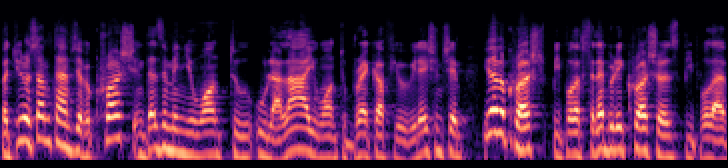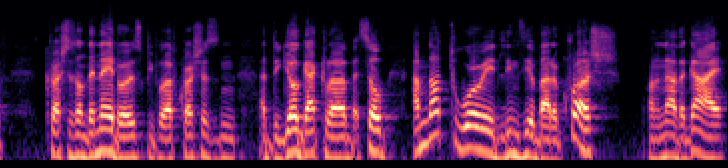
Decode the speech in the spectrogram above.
But you know, sometimes you have a crush, and doesn't mean you want to ooh la la, you want to break off your relationship. You have a crush. People have celebrity crushes, people have crushes on their neighbors, people have crushes in, at the yoga club. So I'm not too worried, Lindsay, about a crush on another guy.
